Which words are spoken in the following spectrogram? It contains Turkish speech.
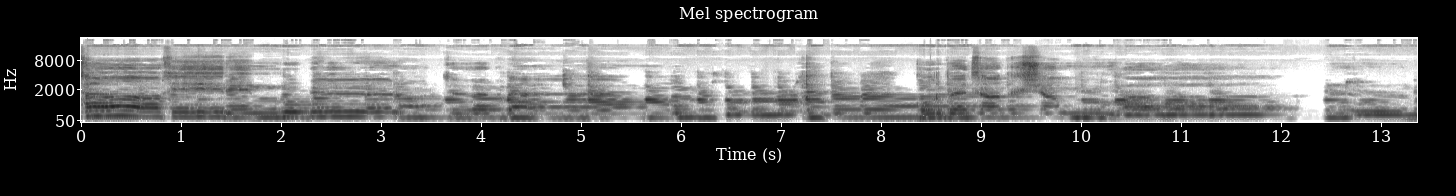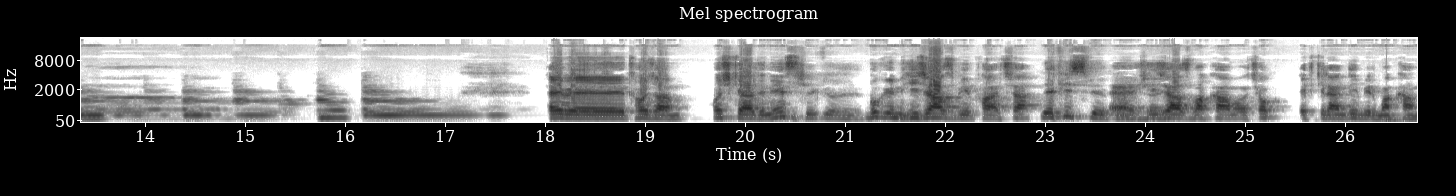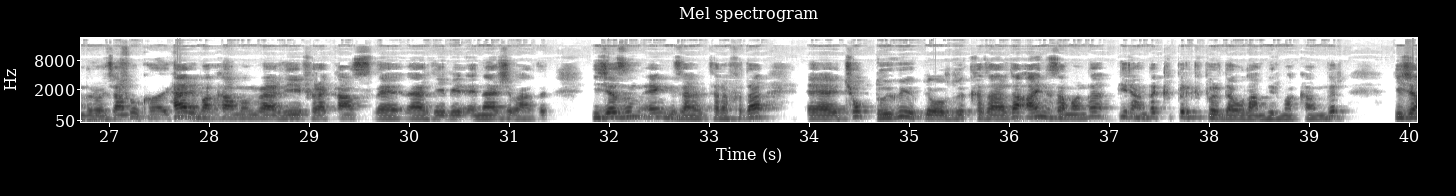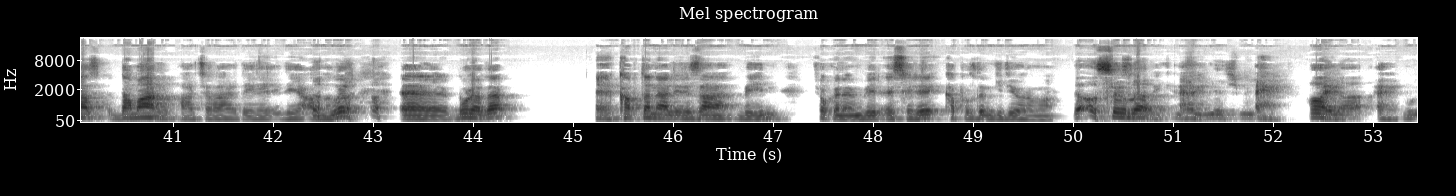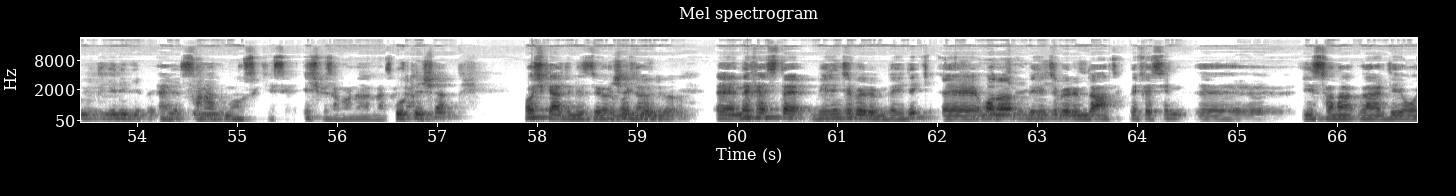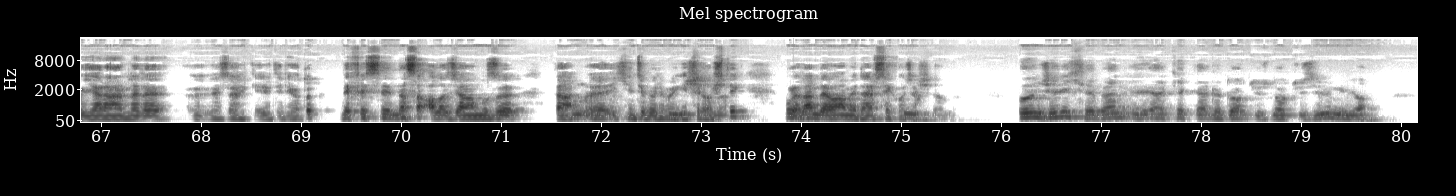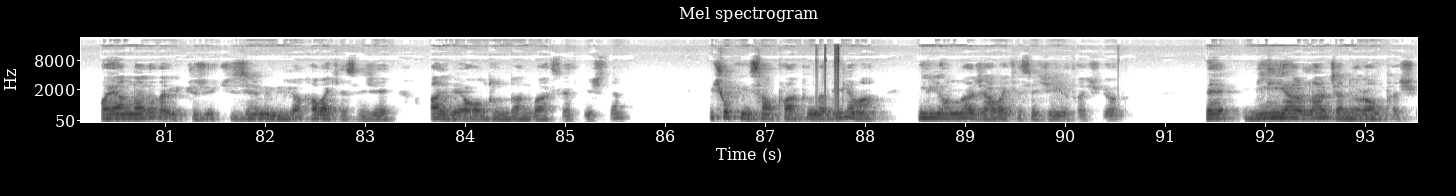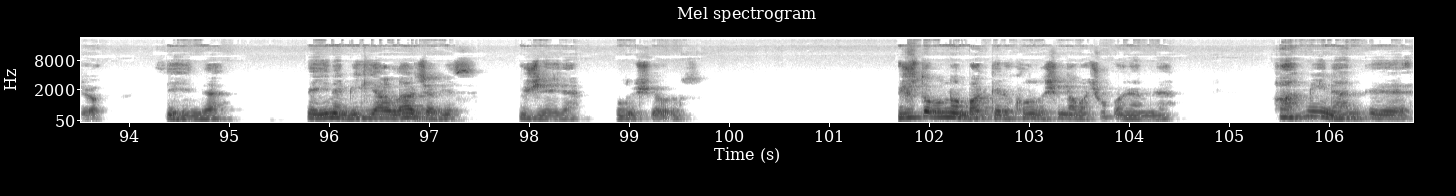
Misafirim bugün artık ben Gurbet akşamlarına Evet hocam hoş geldiniz. Teşekkür ederim. Bugün Hicaz bir parça. Nefis bir Ee, parça. Hicaz makamı çok etkilendiğim bir makamdır hocam. Çok harika. Her makamın verdiği frekans ve verdiği bir enerji vardır. Hicaz'ın en güzel tarafı da e, çok duygu yüklü olduğu kadar da aynı zamanda bir anda kıpır kıpır da olan bir makamdır. Hicaz damar parçalar diye, diye anılır. E, burada e, Kaptan Ali Rıza Bey'in çok önemli bir eseri Kapıldım Gidiyorum'u. Ve asırlar Evet, geçmiş. Evet, Hala evet, bu yeni gibi. evet. Sanat musikisi. Hiçbir zaman ölmez hocam. Muhteşem. Hoş geldiniz diyorum Teşekkür hocam. ediyorum. E, Nefes'te birinci bölümdeydik. E, onu birinci bölümde artık nefesin e, insana verdiği o yararları e, özellikle irdeliyorduk. Nefesi nasıl alacağımızı da e, ikinci bölüme İnşallah. getirmiştik. Buradan devam edersek hocam. İnşallah. Öncelikle ben e, erkeklerde 400-420 milyon, bayanlarda da 300-320 milyon hava kesici alveoli olduğundan bahsetmiştim. Birçok insan farkında değil ama milyonlarca hava kesiciğini taşıyor ve milyarlarca nöron taşıyor zihinde ve yine milyarlarca biz hücreyle buluşuyoruz. Vücutta bulunan bakteri konu dışında ama çok önemli. Tahminen e,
